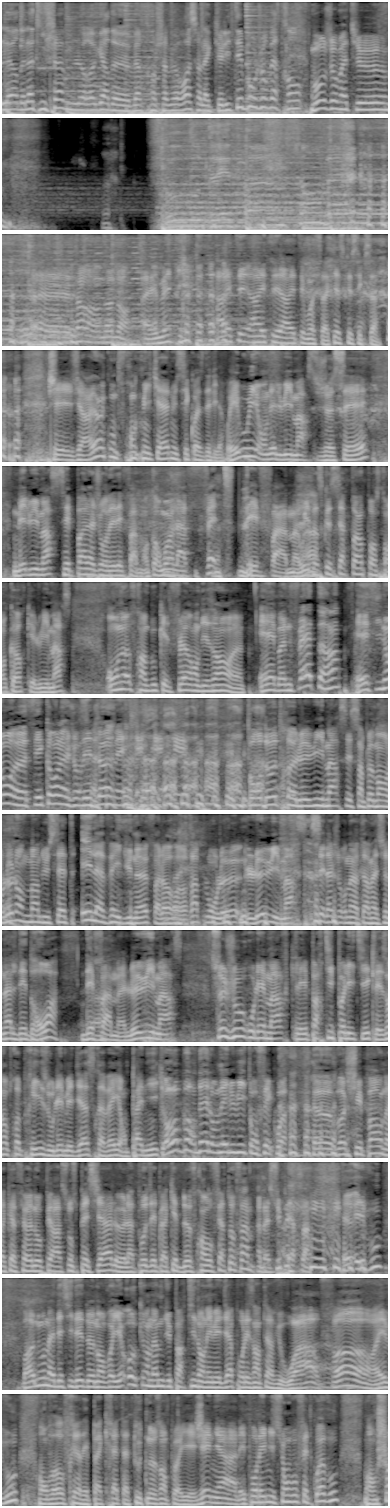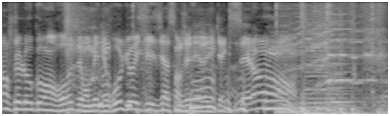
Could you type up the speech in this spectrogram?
l'heure de la toucham, le regard de Bertrand Chameroy sur l'actualité. Bonjour Bertrand. Bonjour Mathieu. Toutes les femmes sont belles. Non, non, non. Allez, mais- arrêtez, arrêtez, arrêtez-moi ça. Qu'est-ce que c'est que ça J'ai rien contre Franck Michael, mais c'est quoi ce délire Oui, oui, on est le 8 mars, je sais. Mais le 8 mars, c'est pas la journée des femmes. Encore moins la fête des femmes. Oui, parce que certains pensent encore que le 8 mars, on offre un bouquet de fleurs en disant euh, Eh, bonne fête, hein Et sinon, euh, c'est quand la journée de l'homme Pour d'autres, le 8 mars, c'est simplement le lendemain du 7 et la veille du 9. Alors, rappelons-le, le 8 mars, c'est la journée internationale des droits des femmes. Le 8 mars. Ce jour où les marques, les partis politiques, les entreprises ou les médias se réveillent en panique. Oh bordel, on est le 8, on fait quoi euh, bah, Je sais pas, on a qu'à faire une opération spéciale, euh, la pose des plaquettes de frein offertes aux femmes. Ah bah super ça Euh, Et vous bah, Nous, on a décidé de n'envoyer aucun homme du parti dans les médias pour les interviews. Waouh, fort Et vous On va offrir des pâquerettes à toutes nos employés. Génial Et pour l'émission, vous faites quoi vous Bah, On change le logo en rose et on met du Julio Iglesias en générique. Excellent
